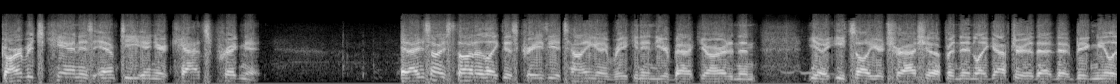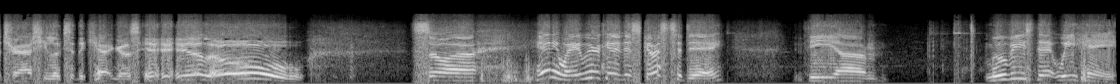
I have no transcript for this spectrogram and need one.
garbage can is empty and your cat's pregnant. And I just always thought of like this crazy Italian guy breaking into your backyard and then, you know, eats all your trash up. And then like after that, that big meal of trash, he looks at the cat and goes, hello. So uh, anyway, we were going to discuss today the um, movies that we hate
